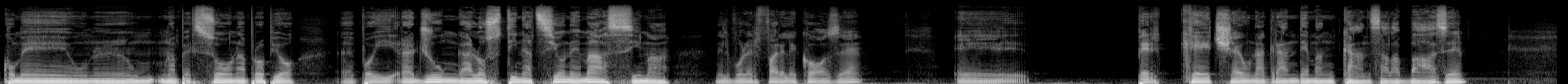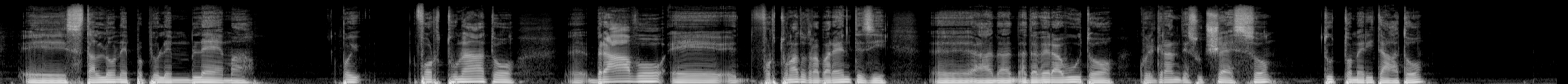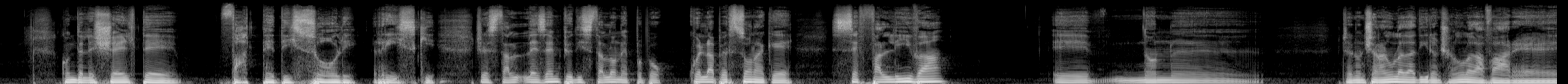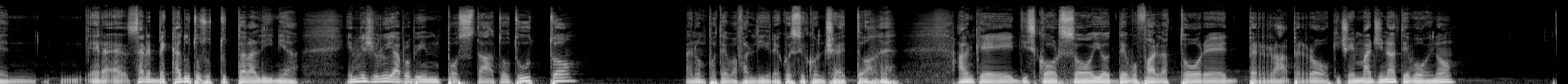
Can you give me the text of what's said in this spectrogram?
come un, un, una persona proprio eh, poi raggiunga l'ostinazione massima nel voler fare le cose perché c'è una grande mancanza alla base e Stallone è proprio l'emblema poi fortunato eh, bravo e, e, fortunato tra parentesi eh, ad, ad aver avuto quel grande successo tutto meritato con delle scelte fatte dei soli rischi. Cioè, sta, l'esempio di Stallone è proprio quella persona che se falliva e non, eh, cioè non c'era nulla da dire, non c'era nulla da fare, era, sarebbe caduto su tutta la linea. E invece lui ha proprio impostato tutto, ma non poteva fallire, questo è il concetto. Anche il discorso io devo fare l'attore per, per Rocky, cioè immaginate voi, no?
